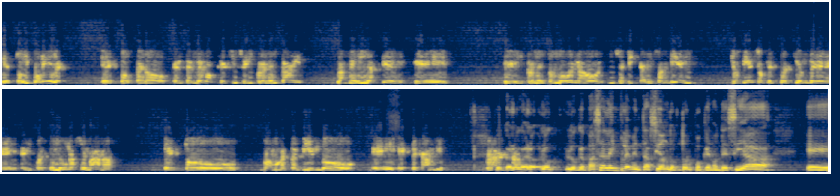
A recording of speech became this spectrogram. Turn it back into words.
esto disponibles, esto, pero entendemos que si se implementan las medidas que, que, implementó el gobernador y se fiscalizan bien, yo pienso que es cuestión de, en cuestión de una semana, esto vamos a estar viendo eh, este cambio. lo, que pasa es la implementación, doctor, porque nos decía eh,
